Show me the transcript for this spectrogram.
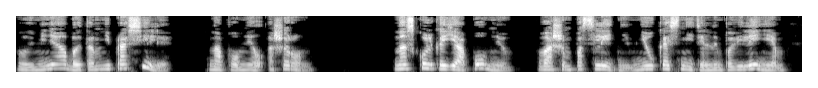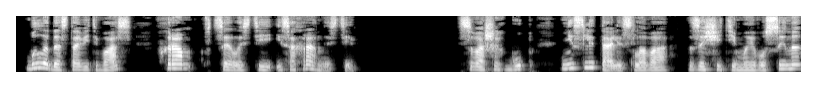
«Вы меня об этом не просили», — напомнил Ашерон. «Насколько я помню, вашим последним неукоснительным повелением было доставить вас храм в целости и сохранности. С ваших губ не слетали слова «защити моего сына»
